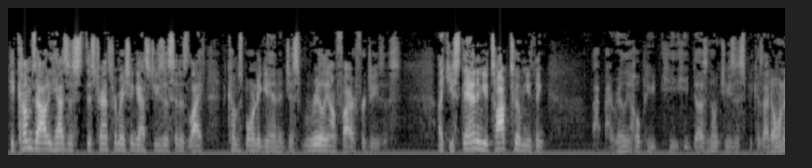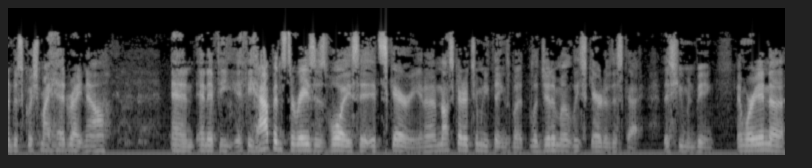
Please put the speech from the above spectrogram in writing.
He comes out, he has this, this transformation against Jesus in his life, becomes born again, and just really on fire for Jesus. Like you stand and you talk to him and you think, I, I really hope he, he, he does know Jesus because I don't want him to squish my head right now and and if he if he happens to raise his voice, it, it's scary. And I'm not scared of too many things, but legitimately scared of this guy, this human being. And we're in a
